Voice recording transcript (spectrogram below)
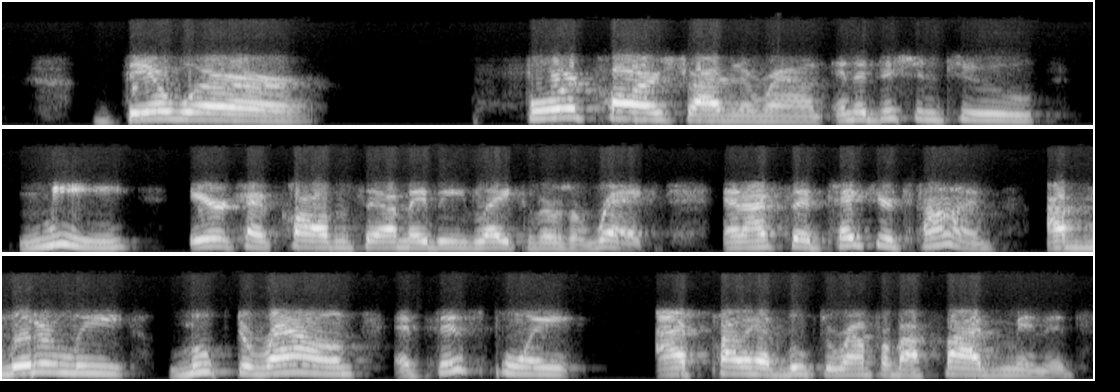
there were four cars driving around in addition to me Eric had called and said I may be late because there was a wreck. And I said, take your time. I've literally looped around. At this point, I probably have looped around for about five minutes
